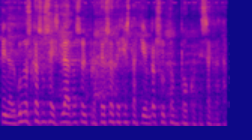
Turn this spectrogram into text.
En algunos casos aislados el proceso de gestación resulta un poco desagradable.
